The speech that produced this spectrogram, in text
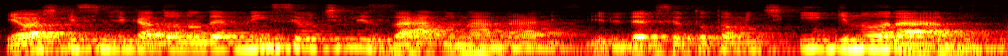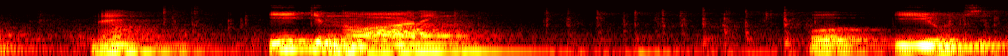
Eu acho que esse indicador não deve nem ser utilizado na análise, ele deve ser totalmente ignorado. Né? Ignorem o yield.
